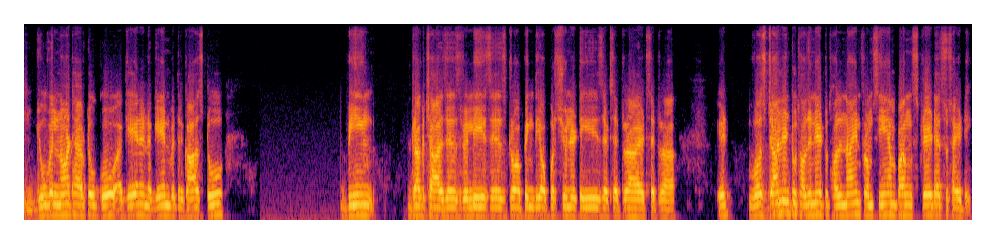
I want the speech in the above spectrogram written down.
You will not have to go again and again with regards to being drug charges, releases, dropping the opportunities, etc., etc. It was done in 2008 2009 from CM Punk Straight Edge Society.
